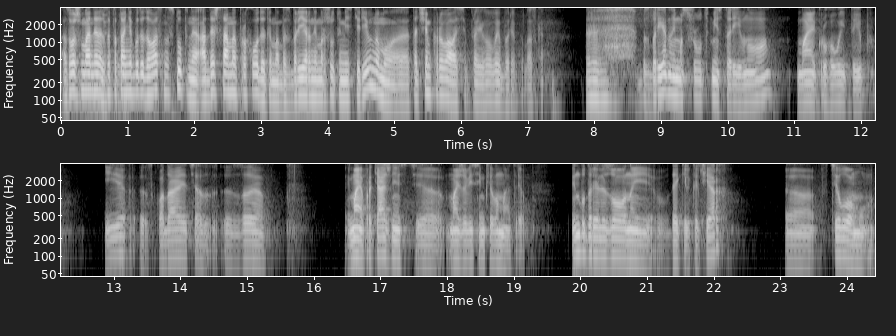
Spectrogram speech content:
А тож, в мене запитання буде до вас наступне: а де ж саме проходитиме безбар'єрний маршрут у місті Рівному е, та чим керувалися при його виборі? Будь ласка. Безбар'єрний маршрут міста Рівного має круговий тип і е, складається з і має протяжність е, майже 8 кілометрів. Він буде реалізований в декілька черг. Е, В цілому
